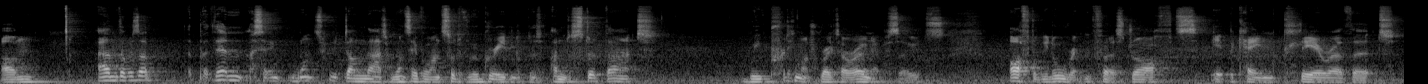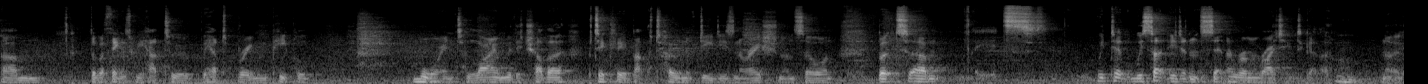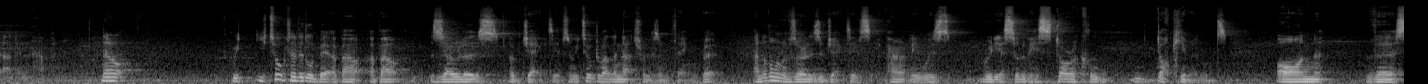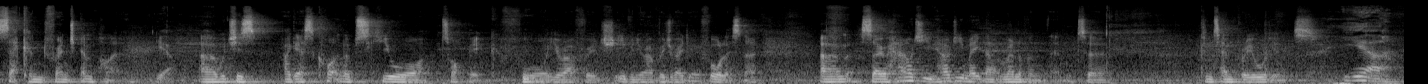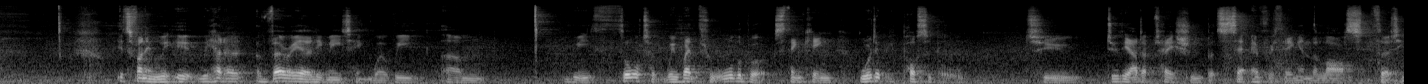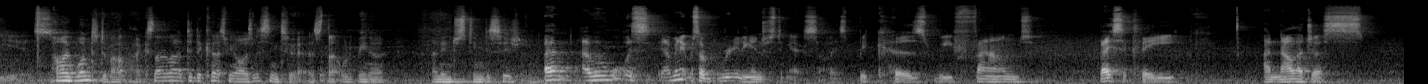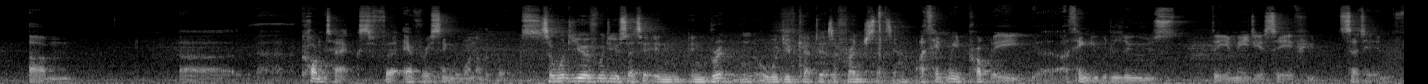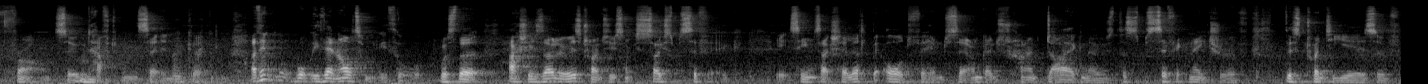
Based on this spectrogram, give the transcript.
Um, and there was a, but then I think once we'd done that, once everyone sort of agreed and understood that, we pretty much wrote our own episodes. After we'd all written first drafts, it became clearer that um, there were things we had to we had to bring people more into line with each other, particularly about the tone of Didi's narration and so on. But um, it's we did we certainly didn't sit in a room writing together. No, that didn't happen. Now, we, you talked a little bit about, about Zola's objectives, and we talked about the naturalism thing, but another one of Zola's objectives apparently was really a sort of historical document on the Second French Empire, Yeah. uh, which is, I guess, quite an obscure topic for your average, even your average Radio 4 listener. Um, so how do you how do you make that relevant then to contemporary audience? Yeah. It's funny, we, it, we had a, a very early meeting where we, um, we thought, of, we went through all the books thinking, would it be possible to do the adaptation but set everything in the last 30 years? I wondered about that because that, that did occur to me while I was listening to it, as that would have been a, an interesting decision. And I mean, what was? I mean, it was a really interesting exercise because we found basically analogous um, uh, context for every single one of the books. So would you have would you have set it in, in Britain or would you have kept it as a French setting? I think we'd probably. Uh, I think you would lose the immediacy if you set it in France. So it would Mm. have to be set in Okay. Britain. I think what- what we then ultimately thought was that actually Zola is trying to do something so specific. It seems actually a little bit odd for him to say, "I'm going to try and diagnose the specific nature of this 20 years of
